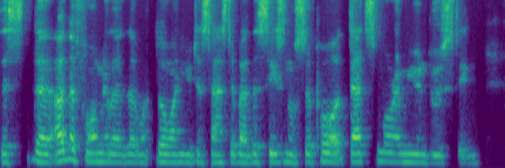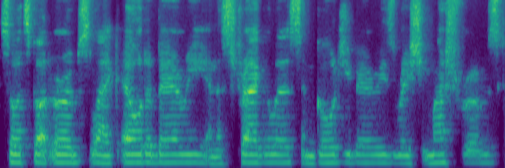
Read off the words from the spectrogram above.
This the other formula, the, the one you just asked about, the seasonal support, that's more immune boosting. So it's got herbs like elderberry and astragalus and goji berries, reishi mushrooms,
